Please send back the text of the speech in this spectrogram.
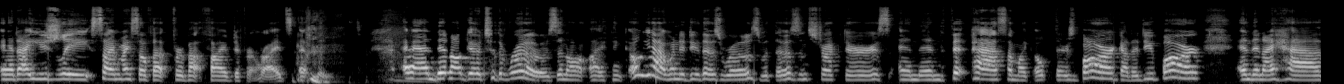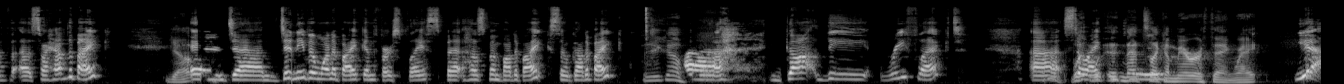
and I usually sign myself up for about five different rides at least and then I'll go to the rows and I'll, I think, oh yeah, I want to do those rows with those instructors. And then Fit Pass, I'm like, oh, there's bar, got to do bar. And then I have, uh, so I have the bike. Yeah. And um, didn't even want a bike in the first place, but husband bought a bike, so got a bike. There you go. Uh, got the Reflect. Uh, so what, what, I that's do, like a mirror thing, right? Yeah,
